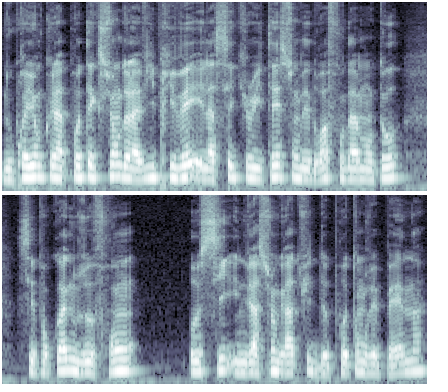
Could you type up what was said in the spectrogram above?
Nous croyons que la protection de la vie privée et la sécurité sont des droits fondamentaux. C'est pourquoi nous offrons aussi une version gratuite de Proton VPN.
